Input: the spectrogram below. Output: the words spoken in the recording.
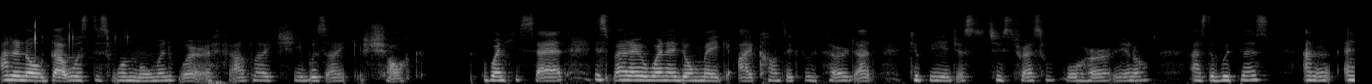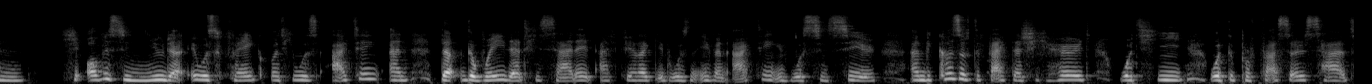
i don't know that was this one moment where i felt like she was like shocked when he said it's better when I don't make eye contact with her that could be just too stressful for her, you know, as the witness. And and he obviously knew that it was fake, but he was acting and the the way that he said it, I feel like it wasn't even acting, it was sincere. And because of the fact that she heard what he what the professor said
